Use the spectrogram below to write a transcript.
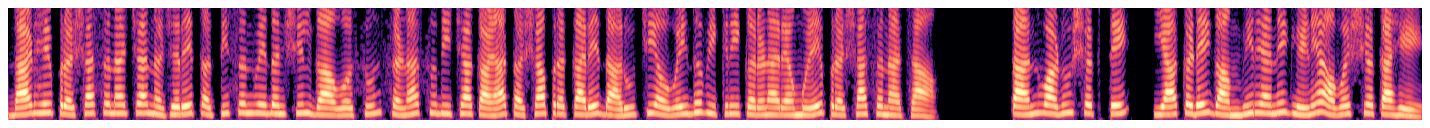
दाड हे प्रशासनाच्या नजरेत अतिसंवेदनशील गाव असून सणासुदीच्या काळात अशा प्रकारे दारूची अवैध विक्री करणाऱ्यामुळे प्रशासनाचा ताण वाढू शकते याकडे गांभीर्याने घेणे आवश्यक आहे.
